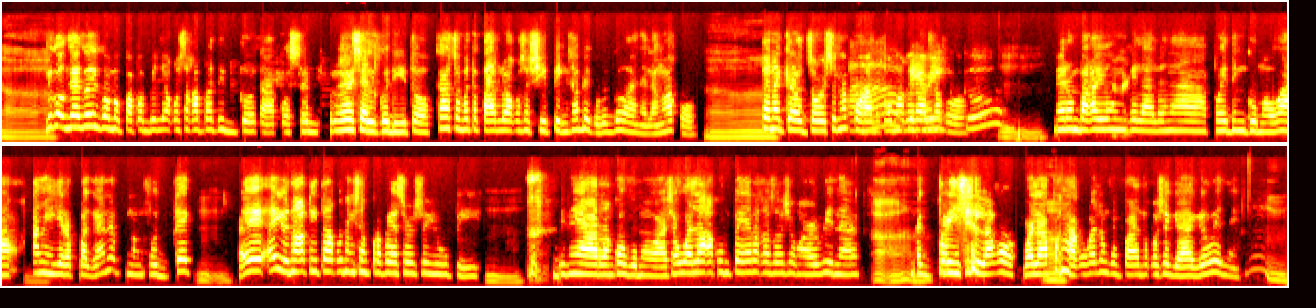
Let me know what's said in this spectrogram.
Ah. Sabi ko, ang gagawin ko, magpapabili ako sa kapatid ko, tapos re- resell ko dito. Kaso matatalo ako sa shipping. Sabi ko, gagawa na lang ako. Ah. So, nag-crowdsourcing ako, hanap ko Ah, makilala very ko. good. Mm. Meron ba kayong kilala na pwedeng gumawa? Ang hirap maghanap ng food tech. Mm. Eh, ayun, nakakita ako ng isang professor sa UP. Mm. Binayaran ko, gumawa siya. Wala akong pera kasi yung Arvin ha. Ah, ah. Nag-pre-sell ako. Wala Ah. nga akong alam kung paano ko siya gagawin eh. Mm.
